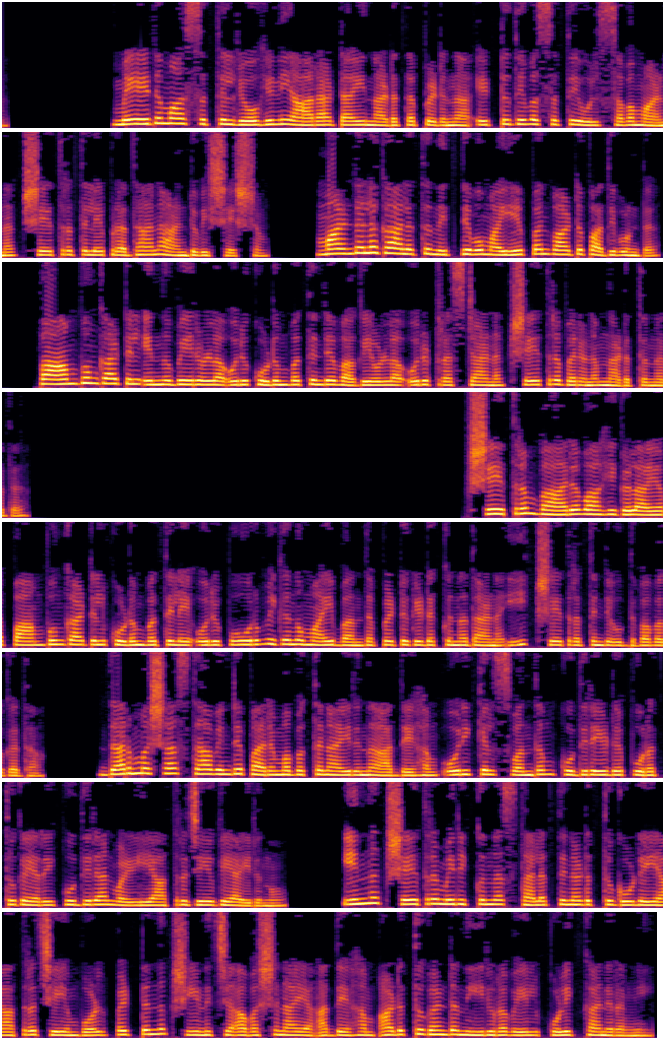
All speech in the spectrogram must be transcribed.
മേടമാസത്തിൽ രോഹിണി ആറാട്ടായി നടത്തപ്പെടുന്ന എട്ടു ദിവസത്തെ ഉത്സവമാണ് ക്ഷേത്രത്തിലെ പ്രധാന ആണ്ടുവിശേഷം. മണ്ഡലകാലത്ത് നിത്യവും അയ്യപ്പൻ പാട്ട് പതിവുണ്ട്. പാമ്പുംകാട്ടിൽ എന്നുപേരുള്ള ഒരു കുടുംബത്തിന്റെ വകയുള്ള ഒരു ട്രസ്റ്റാണ് ക്ഷേത്രഭരണം നടത്തുന്നത്. ക്ഷേത്രം ഭാരവാഹികളായ പാമ്പുംകാട്ടിൽ കുടുംബത്തിലെ ഒരു പൂർവികനുമായി ബന്ധപ്പെട്ടു കിടക്കുന്നതാണ് ഈ ക്ഷേത്രത്തിന്റെ ഉദ്ഭവകഥ ധർമ്മശാസ്താവിന്റെ പരമഭക്തനായിരുന്ന അദ്ദേഹം ഒരിക്കൽ സ്വന്തം കുതിരയുടെ പുറത്തുകയറി കുതിരാൻ വഴി യാത്ര ചെയ്യുകയായിരുന്നു. ഇന്ന് ക്ഷേത്രമിരിക്കുന്ന സ്ഥലത്തിനടുത്തുകൂടെ യാത്ര ചെയ്യുമ്പോൾ പെട്ടെന്ന് ക്ഷീണിച്ച് അവശനായ അദ്ദേഹം അടുത്തുകണ്ട നീരുറവയിൽ കുളിക്കാനിറങ്ങി.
